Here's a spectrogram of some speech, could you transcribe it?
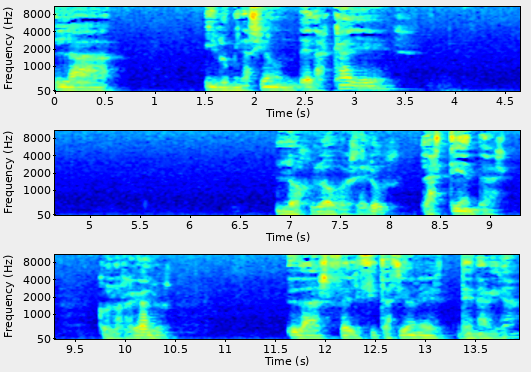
La iluminación de las calles, los globos de luz, las tiendas con los regalos, las felicitaciones de Navidad,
